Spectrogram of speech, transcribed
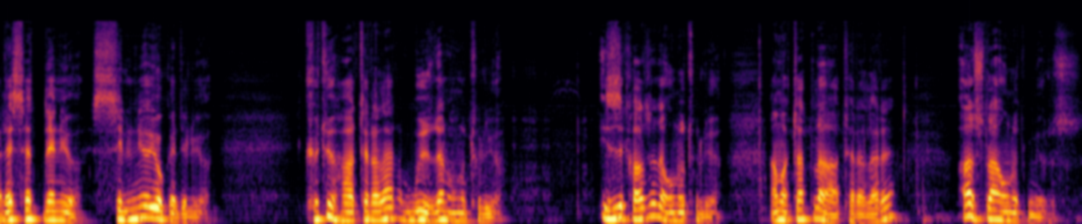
resetleniyor, siliniyor, yok ediliyor. Kötü hatıralar bu yüzden unutuluyor. İzi kalsa da unutuluyor. Ama tatlı hatıraları asla unutmuyoruz.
